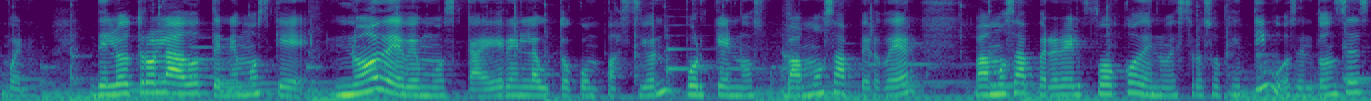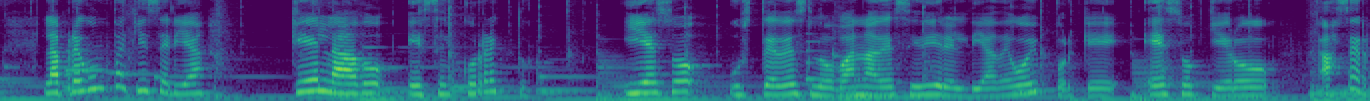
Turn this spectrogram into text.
Bueno, del otro lado tenemos que no debemos caer en la autocompasión porque nos vamos a perder, vamos a perder el foco de nuestros objetivos. Entonces, la pregunta aquí sería, ¿qué lado es el correcto? Y eso ustedes lo van a decidir el día de hoy porque eso quiero hacer,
